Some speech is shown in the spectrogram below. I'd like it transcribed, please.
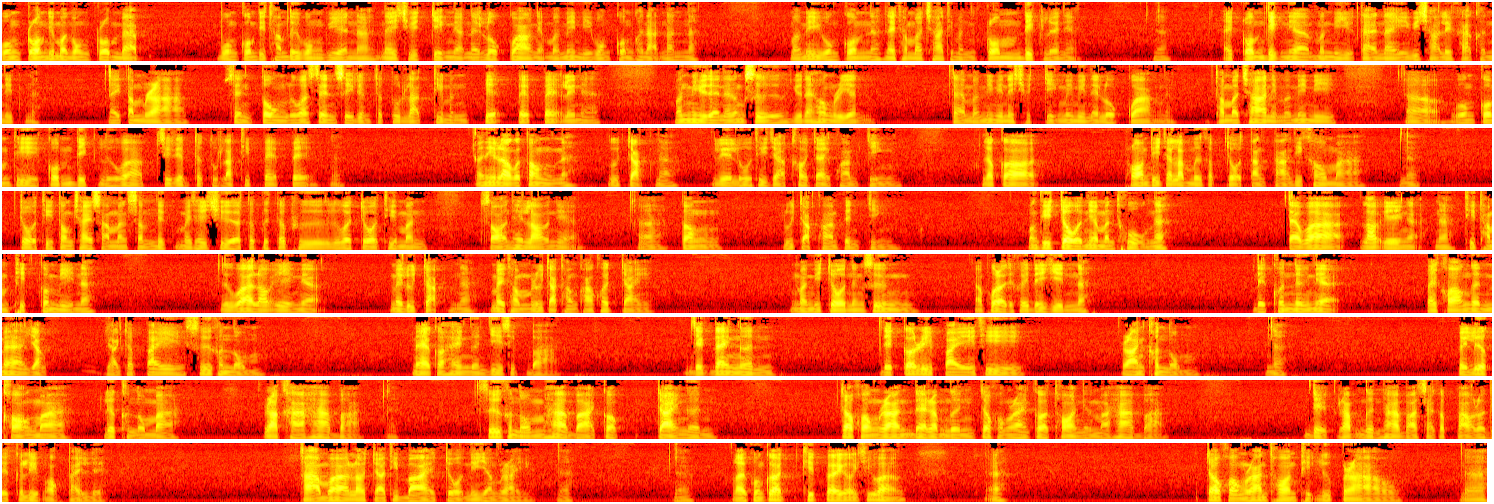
วงกลมที่มันวงกลมแบบ วงกลมที่ทำด้วยวงเวียนนะในชีวิตจริงเนี่ยในโลกกว้างเนี่ยมันไม่มีวงกลมขนาดนั้นนะมันไม่มีวงกลมนะในธรรมชาติที่มันกลมดิกเลยเนี่ยนะไอ้กลมดิกเนี่ยมันมีอยู่แต่ในวิชาเลขาคณิตนะในตำราเส้นตรงหรือว่าเส้นสี่เหลี่ยมจัตุรัสที่มันเป๊ะเป๊ะเป๊ะเลยเนี่ยมันมีอยู่แต่ในหนังสืออยู่ในห้องเรียน แต่มันไม่มีในชีวิตจริง ไม่มีในโลกกว้างนะธรรมชาติเนี่ยมันไม่มี วงกลมที่กลมดิกหรือว่าสี่เหลี่ยมจัตุรัสที่เป๊ะเป๊ะนะอันนี้เราก็ต้องนะรู้จักนะเรียนรู้ที่จะเข้าใจความจริง แล้วก็พร้อมที่จะรับมือกับโจทย์ต่างๆ ที่เข้ามานะโจทย์ที่ต้องใช้สามัญสำนึกไม่ใช่เชื่อตะพึดตะพือ หรือว่าโจทย์ที่มันสอนให้เราเนี่ยต้องรู้จักความเป็นจริง บางทีโจทย์เนี่ยมันถูกนะ แต่ว่าเราเองอะนะที่ทำผิดก็มีนะ หรือว่าเราเองเนี่ยไม่รู้จักนะไม่ทำไม่รู้จักทำความเข้าใจ มันมีโจทย์หนึ่งซึ่งพวกเราจะเคยได้ยินนะ เด็กคนหนึ่งเนี่ย ไปขอเงินแม่อยากอยากจะไปซื้อขนม แม่ก็ให้เงินยี่สิบบาท เด็กได้เงิน เด็กก็รีบไปที่ร้านขนมนะ ไปเลือกของมาเลือกขนมมา ราคาห้าบาท ซื้อขนมห้าบาทก็จ่ายเงิน เจ้าของร้านได้รับเงิน เจ้าของร้านก็ทอนเงินมาห้าบาท เด็กรับเงินห้าบาทใส่กระเป๋า แล้วเด็กก็รีบออกไปเลย ถามว่าเราจะอธิบายโจทย์นี้อย่างไรนะนะหลายคนก็คิดไปก็คิดว่านะเจ้าของร้านทอนผิดหรือเปล่า นะ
